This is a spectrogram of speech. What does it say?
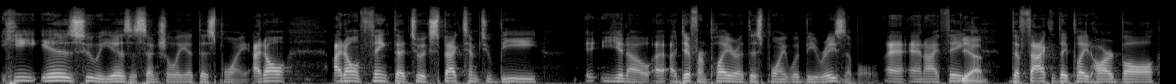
he is who he is essentially at this point. I don't, I don't think that to expect him to be, you know, a, a different player at this point would be reasonable. And, and I think yeah. the fact that they played hardball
